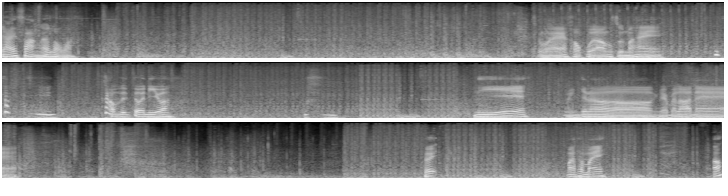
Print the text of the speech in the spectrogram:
ย้ายฝั่งแล้วเหรอวะ วยขอบคุณเอากระสุนมาให้ขับด้วยตัวนี้วะหนีมึงจะรอดหรอกยังไม่รอดแน่ เฮ้ย มาทำไม เอ้า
